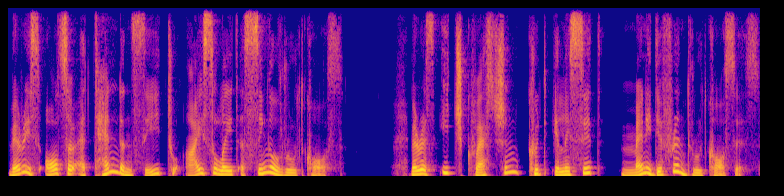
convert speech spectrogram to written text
There is also a tendency to isolate a single root cause, whereas each question could elicit many different root causes.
